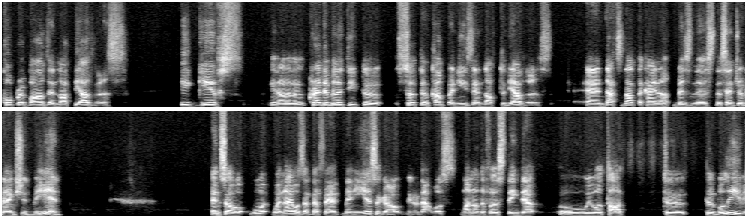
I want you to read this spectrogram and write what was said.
corporate bonds and not the others, it gives you know the credibility to certain companies and not to the others, and that's not the kind of business the central bank should be in. And so w- when I was at the Fed many years ago, you know, that was one of the first things that we were taught to to believe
